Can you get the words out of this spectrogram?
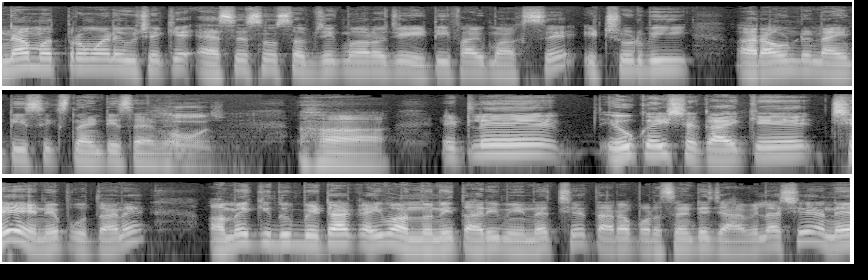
એના મત પ્રમાણે એવું છે કે એસએસનો સબ્જેક્ટ મારો જે એટી ફાઈવ માર્ક્સ છે it should be around ninety six ninety seven હા એટલે એવું કહી શકાય કે છે એને પોતાને. અમે કીધું બેટા કંઈ વાંધો નહીં તારી મહેનત છે તારા પર્સન્ટેજ આવેલા છે અને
